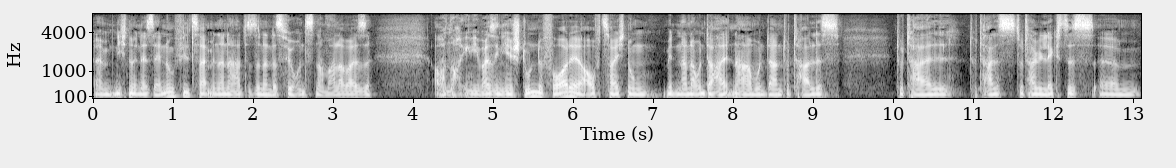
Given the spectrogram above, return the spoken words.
ähm, nicht nur in der Sendung viel Zeit miteinander hatte, sondern dass wir uns normalerweise auch noch irgendwie, weiß ich nicht, eine Stunde vor der Aufzeichnung miteinander unterhalten haben und da ein totales, total, totales, total relaxtes, ähm,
